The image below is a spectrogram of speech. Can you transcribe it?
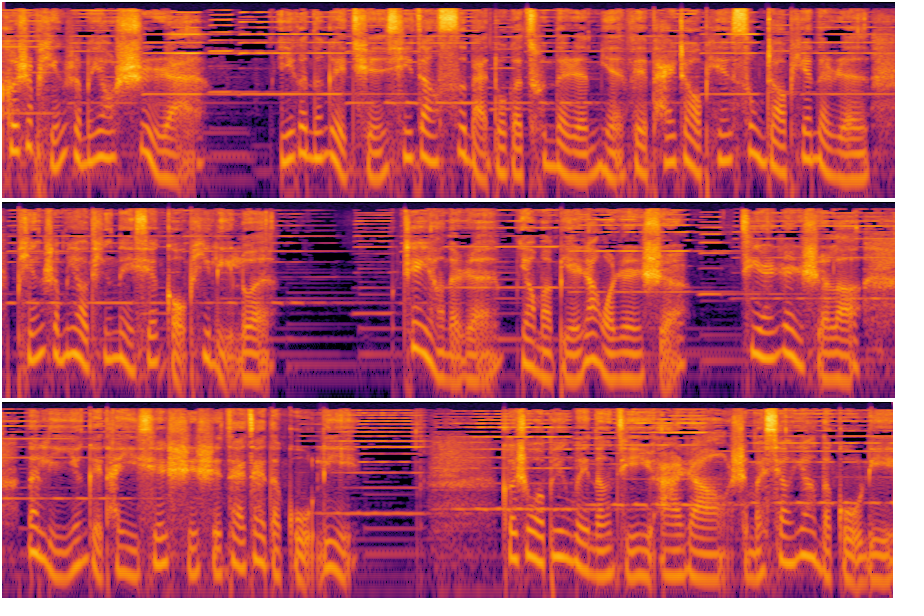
可是凭什么要释然？一个能给全西藏四百多个村的人免费拍照片、送照片的人，凭什么要听那些狗屁理论？这样的人，要么别让我认识。既然认识了，那理应给他一些实实在在的鼓励。可是我并未能给予阿让什么像样的鼓励。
